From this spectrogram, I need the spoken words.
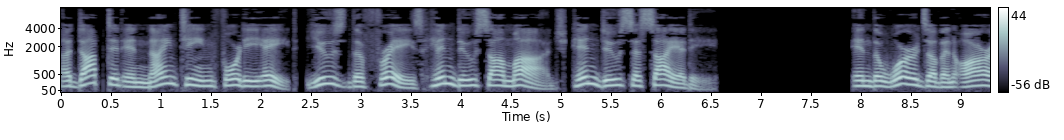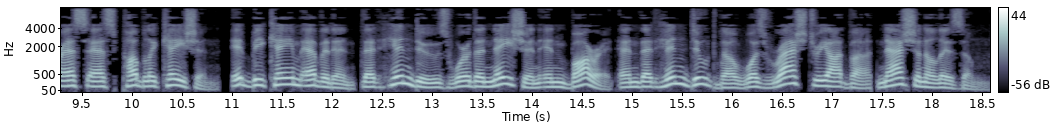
adopted in 1948, used the phrase Hindu Samaj Hindu society. In the words of an RSS publication, it became evident that Hindus were the nation in Bharat and that Hindutva was Rashtriyatva nationalism.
